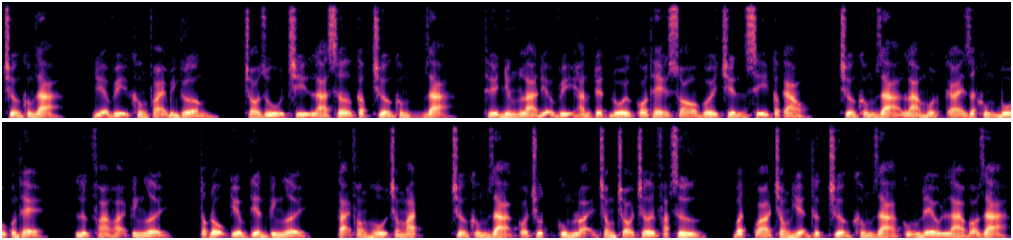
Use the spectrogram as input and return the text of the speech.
Trưởng khống giả, địa vị không phải bình thường, cho dù chỉ là sơ cấp trưởng khống giả, thế nhưng là địa vị hắn tuyệt đối có thể so với chiến sĩ cấp cao. Trưởng khống giả là một cái rất khủng bố quân thể, lực phá hoại kinh người, tốc độ kiếm tiền kinh người, tại phong hổ trong mắt, trưởng khống giả có chút cùng loại trong trò chơi pháp sư, bất quá trong hiện thực trưởng khống giả cũng đều là võ giả,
